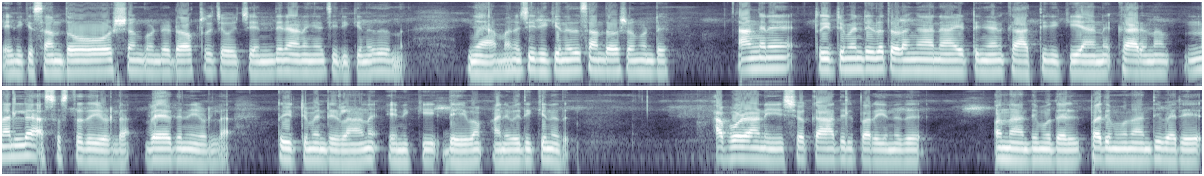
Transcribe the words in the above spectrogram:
എനിക്ക് സന്തോഷം കൊണ്ട് ഡോക്ടർ ചോദിച്ചു എന്തിനാണ് ഇങ്ങനെ ചിരിക്കുന്നത് എന്ന് ഞാൻ മനു ചിരിക്കുന്നത് സന്തോഷം കൊണ്ട്. അങ്ങനെ ട്രീറ്റ്മെന്റുകൾ തുടങ്ങാനായിട്ട് ഞാൻ കാത്തിരിക്കുകയാണ്. കാരണം നല്ല അസ്വസ്ഥതയുള്ള വേദനയുള്ള ട്രീറ്റ്മെന്റുകളാണ് എനിക്ക് ദൈവം അനുവദിക്കുന്നത്. അപ്പോഴാണ് ഈശോ കാതിൽ പറയുന്നത് ഒന്നാം തീയതി മുതൽ പതിമൂന്നാം തീയതി വരെ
